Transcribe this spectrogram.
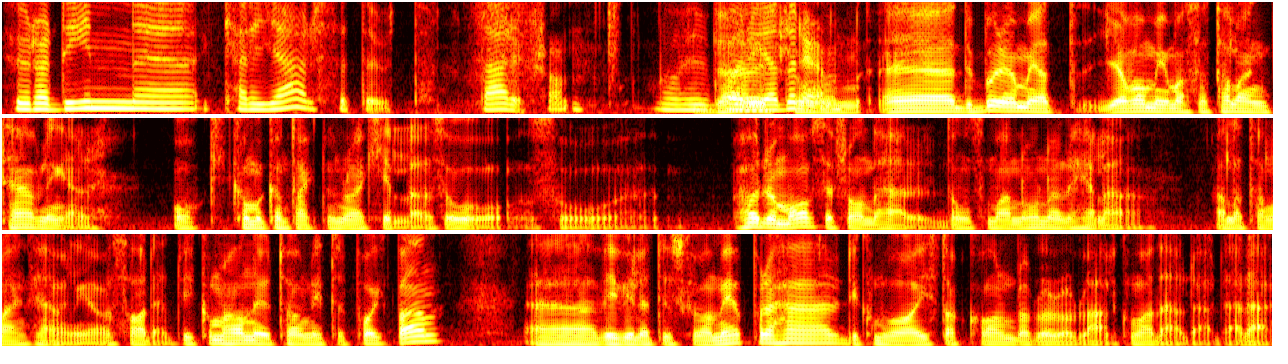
hur har din eh, karriär sett ut därifrån? Och hur började det? Därifrån, eh, det började med att jag var med i massa talangtävlingar och kom i kontakt med några killar. Så, så hörde de av sig från det här, de som anordnade hela, alla talangtävlingar och sa det att vi kommer ha en uttagning till ett pojkband. Eh, vi vill att du ska vara med på det här. Det kommer vara i Stockholm, bla bla bla. bla. Det kommer vara där, där, där, där.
